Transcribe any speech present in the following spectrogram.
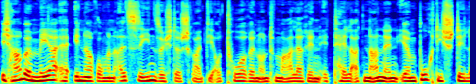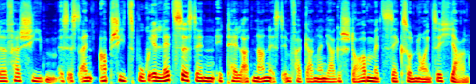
Ich habe mehr Erinnerungen als Sehnsüchte, schreibt die Autorin und Malerin Etel Adnan in ihrem Buch Die Stille verschieben. Es ist ein Abschiedsbuch, ihr letztes, denn Etel Adnan ist im vergangenen Jahr gestorben mit 96 Jahren.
